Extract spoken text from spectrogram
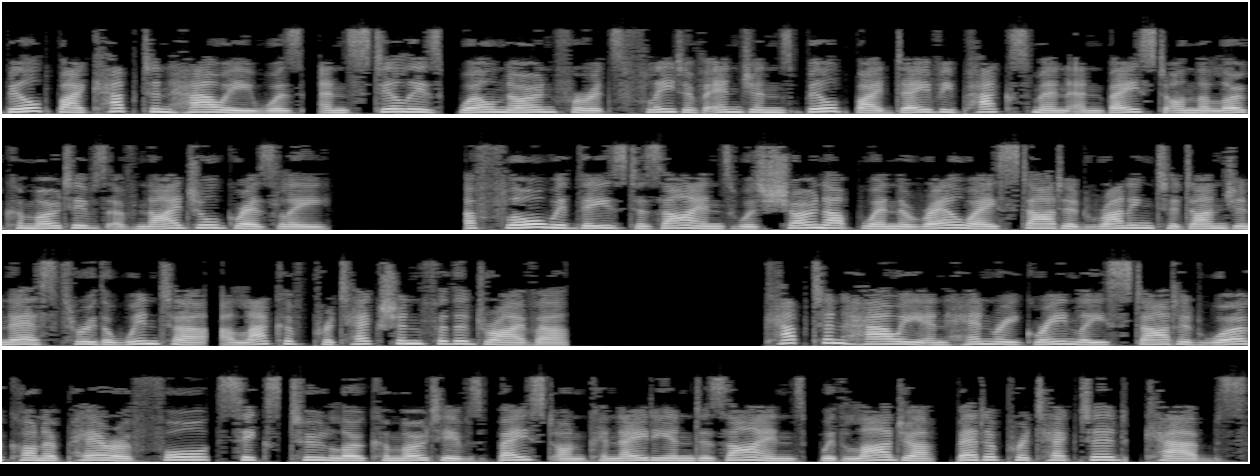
built by Captain Howey was, and still is, well known for its fleet of engines built by Davy Paxman and based on the locomotives of Nigel Gresley. A flaw with these designs was shown up when the railway started running to Dungeness through the winter, a lack of protection for the driver. Captain Howey and Henry Greenly started work on a pair of four 6-2 locomotives based on Canadian designs, with larger, better protected, cabs.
